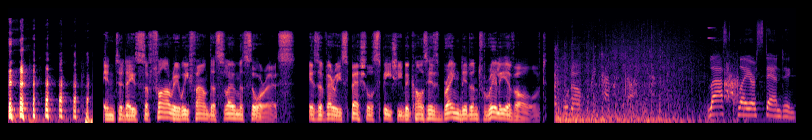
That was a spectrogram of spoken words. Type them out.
In today's safari we found the Slomosaurus is a very special species because his brain didn't really evolved. Last player standing.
